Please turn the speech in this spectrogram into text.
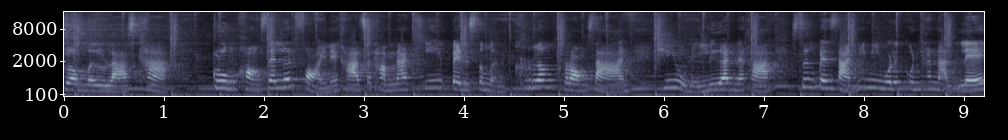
glomerulus ค่ะกลุ่มของเส้นเลือดฝอยนะคะ จะทำหน้าที่เป็นเสมือนเครื่องกรองสารที่อยู่ในเลือดนะคะ ซึ่งเป็นสารที่มีโมเลกุลขนาดเล็ก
